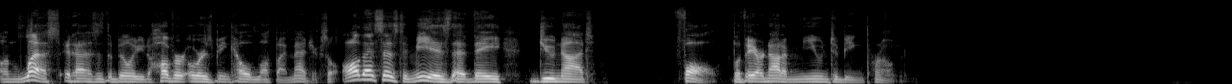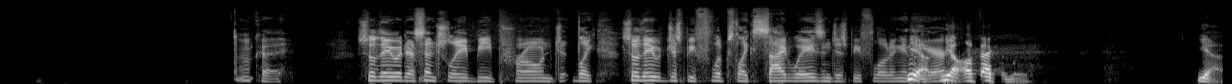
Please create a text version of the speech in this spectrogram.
unless it has its ability to hover or is being held aloft by magic so all that says to me is that they do not fall but they are not immune to being prone Okay. So they would essentially be prone, like so they would just be flipped like sideways and just be floating in yeah, the air. Yeah, effectively. Yeah.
